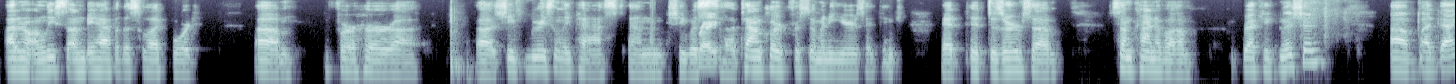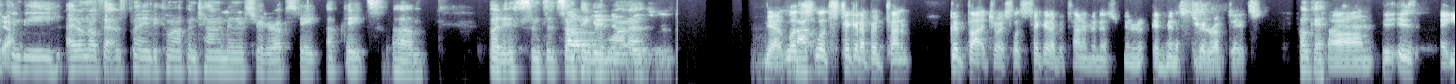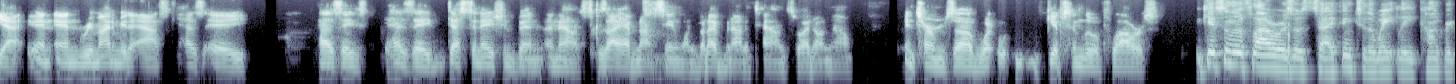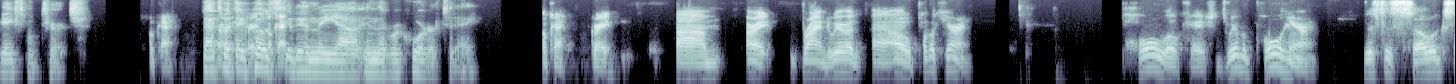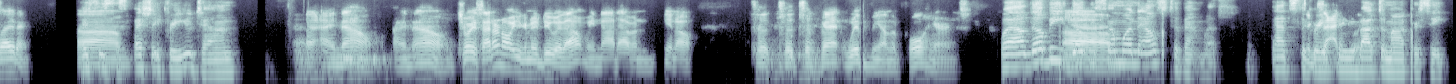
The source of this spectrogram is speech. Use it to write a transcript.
I don't know, at least on behalf of the select board um, for her, uh, uh, she recently passed and she was Right. uh, town clerk for so many years. I think that it deserves um, some kind of a recognition. Uh, but that Yeah. can be, I don't know if that was planning to come up in town administrator upstate updates. Um, but it's, since it's something we want to, Yeah, let's, Uh, let's take it up at ton, good thought, Joyce. Let's take it up at town adminis- administrator updates. okay, Um, is, yeah, and, and remind me to ask, has a, has a, has a destination been announced? Because I have not seen one, but I've been out of town, so I don't know. In terms of what gifts in lieu of flowers. Gibson Little Flowers was, I think, to the Whately Congregational Church. Okay, That's All what they right, great, okay. posted in the, uh, in the recorder today. okay, great. Um, all right, Brian, do we have a, uh, oh, public hearing? Pole locations. We have a pole hearing. This is so exciting. This is Um, especially for you, John. I, I know, I know. Joyce, I don't know what you're gonna do without me not having, you know, to, to, to vent with me on the pole hearings. Well, there'll be, there'll be Um, someone else to vent with. That's the great Exactly. thing about democracy.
